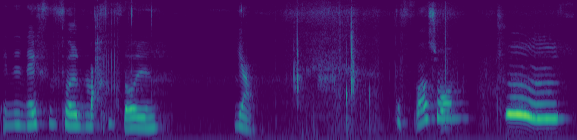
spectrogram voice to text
in den nächsten Folgen machen soll. Ja. Das war's schon. Tschüss.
